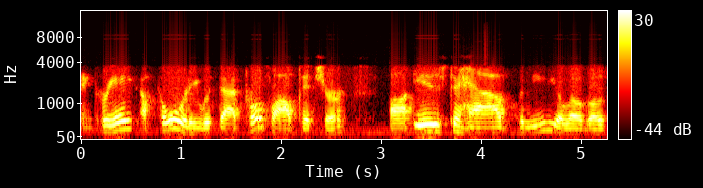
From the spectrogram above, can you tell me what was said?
and create authority with that profile picture uh, is to have the media logos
